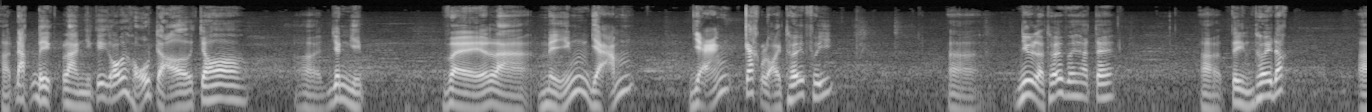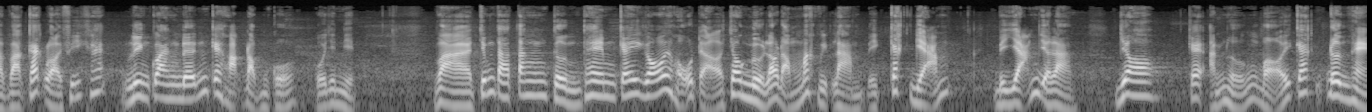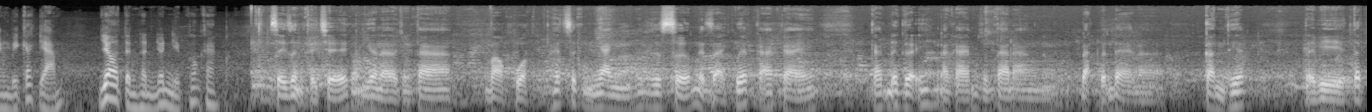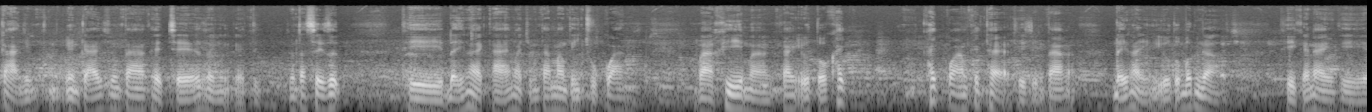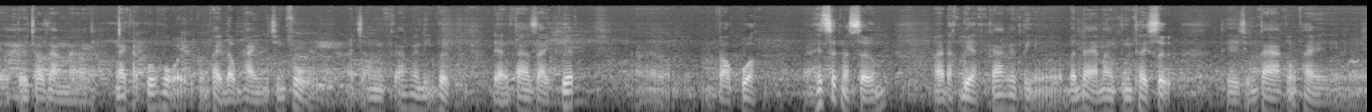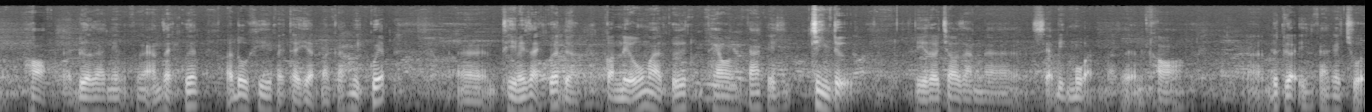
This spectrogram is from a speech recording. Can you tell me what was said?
À, đặc biệt là những cái gói hỗ trợ cho uh, doanh nghiệp về là miễn giảm giãn các loại thuế phí à, như là thuế VAT, à, tiền thuê đất à, và các loại phí khác liên quan đến cái hoạt động của của doanh nghiệp và chúng ta tăng cường thêm cái gói hỗ trợ cho người lao động mất việc làm bị cắt giảm, bị giảm giờ làm do cái ảnh hưởng bởi các đơn hàng bị cắt giảm do tình hình doanh nghiệp khó khăn. Xây dựng thể chế cũng như là chúng ta vào cuộc hết sức nhanh, hết sức sớm để giải quyết các cái các đứt gãy là cái mà chúng ta đang đặt vấn đề là cần thiết. Tại vì tất cả những những cái chúng ta thể chế rồi những cái chúng ta xây dựng thì đấy là cái mà chúng ta mang tính chủ quan và khi mà các yếu tố khách khách quan, khách thể thì chúng ta, đấy là những yếu tố bất ngờ. Thì cái này thì tôi cho rằng là ngay cả quốc hội cũng phải đồng hành với chính phủ trong các lĩnh vực để chúng ta giải quyết à, vào cuộc hết sức là sớm. Và đặc biệt các cái vấn đề mang tính thời sự thì chúng ta cũng phải họp để đưa ra những phương án giải quyết và đôi khi phải thể hiện bằng các nghị quyết ờ, thì mới giải quyết được. Còn nếu mà cứ theo các cái trình tự thì tôi cho rằng là sẽ bị muộn và rất khó à, đứt gãy các cái chuỗi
